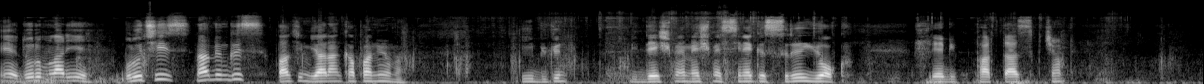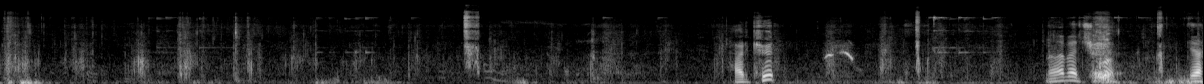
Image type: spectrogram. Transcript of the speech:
İyi durumlar iyi. Blue cheese ne yapıyorsun kız? Bakayım yaran kapanıyor mu? İyi bir gün bir deşme meşme sinek ısırığı yok. Şuraya bir part daha sıkacağım. Herkül. Ne haber Çiko? Gel.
